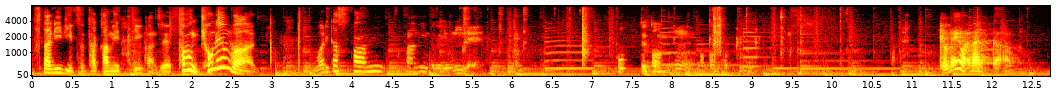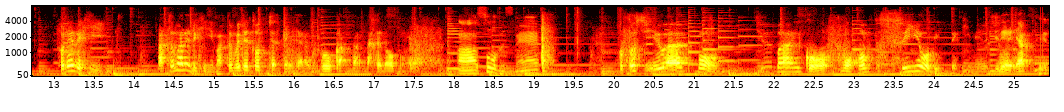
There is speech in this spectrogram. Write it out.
2人率高めっていう感じで、多分去年は、わりかし 3, 3人とか4人で取ってたんなかったっけ。去年はなんか、取れる日、集まれる日にまとめて取っちゃってみたいなこと多かったんだけど、ああ、そうですね。今年はもう中盤以降、もう本当水曜日って決め打ちでやってて、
